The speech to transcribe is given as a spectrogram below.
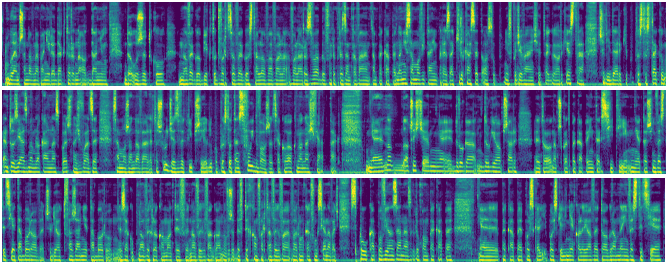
Byłem, szanowna pani redaktor, na oddaniu do użytku nowego obiektu dworcowego Stalowa Wola, Wola Rozwodów. Reprezentowałem tam PKP. No niesamowita impreza, kilkaset osób. Nie spodziewałem się tego. Orkiestra czy liderki, po prostu z takim entuzjazmem lokalna społeczność, władze samorządowe, ale też ludzie zwykli przyjęli po prostu ten swój dworzec jako okno na świat, tak. No, no oczywiście druga, drugi obszar to na przykład PKP Intercity, też inwestycje taborowe, czyli odtwarzanie taboru, zakup nowych lokomotyw, lokomotyw, nowych wagonów, żeby w tych komfortowych wa warunkach funkcjonować. Spółka powiązana z grupą PKP, PKP e, Polskie, Polskie Linie Kolejowe to ogromne inwestycje e,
